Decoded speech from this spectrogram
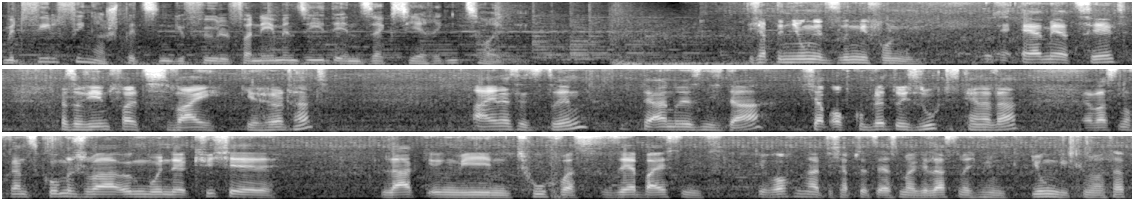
Mit viel Fingerspitzengefühl vernehmen sie den sechsjährigen Zeugen. Ich habe den Jungen jetzt drin gefunden. Er hat mir erzählt, dass er auf jeden Fall zwei gehört hat. Einer ist jetzt drin, der andere ist nicht da. Ich habe auch komplett durchsucht, ist keiner da. Was noch ganz komisch war, irgendwo in der Küche lag irgendwie ein Tuch, was sehr beißend gerochen hat. Ich habe es jetzt erstmal gelassen, weil ich mich um den Jungen gekümmert habe.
